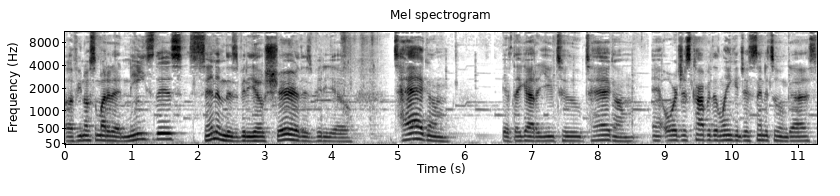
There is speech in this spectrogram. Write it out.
Uh, if you know somebody that needs this, send them this video, share this video, tag them if they got a YouTube, tag them, and, or just copy the link and just send it to them, guys.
